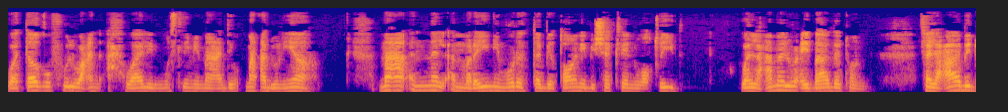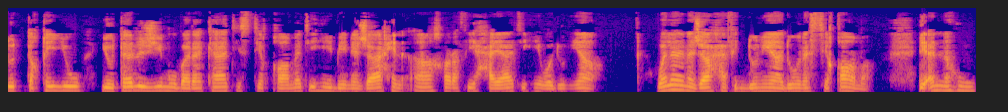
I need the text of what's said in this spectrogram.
وتغفل عن أحوال المسلم مع دنياه مع أن الأمرين مرتبطان بشكل وطيد والعمل عبادة. فالعابد التقي يترجم بركات استقامته بنجاح آخر في حياته ودنياه. ولا نجاح في الدنيا دون استقامة لأنه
